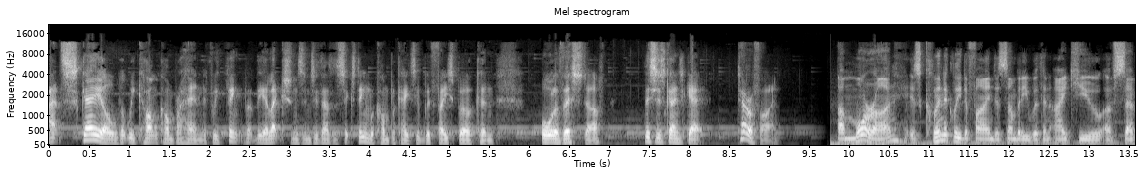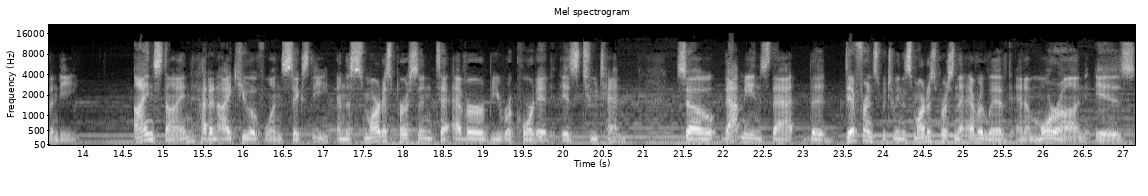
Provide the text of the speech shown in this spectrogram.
at scale that we can't comprehend. If we think that the elections in 2016 were complicated with Facebook and all of this stuff, this is going to get terrifying. A moron is clinically defined as somebody with an IQ of 70. Einstein had an IQ of 160, and the smartest person to ever be recorded is 210. So that means that the difference between the smartest person that ever lived and a moron is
